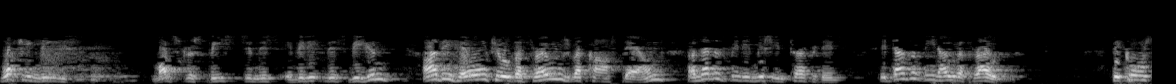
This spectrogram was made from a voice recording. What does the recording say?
watching these monstrous beasts in this, this vision, I beheld till the thrones were cast down, and that has been misinterpreted. It doesn't mean overthrown. Because,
